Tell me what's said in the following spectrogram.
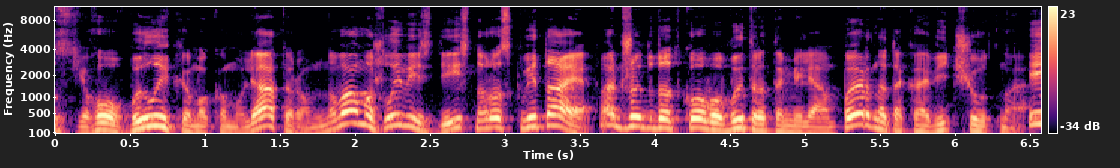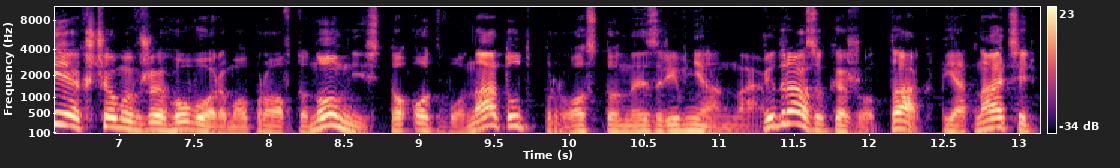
з його великим акумулятором нова можливість дійсно розквітає, адже додаткова витрата міліампер не така відчутна. І якщо ми вже говоримо про автономність, то от вона тут просто незрівнянна. Відразу кажу, так, 15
